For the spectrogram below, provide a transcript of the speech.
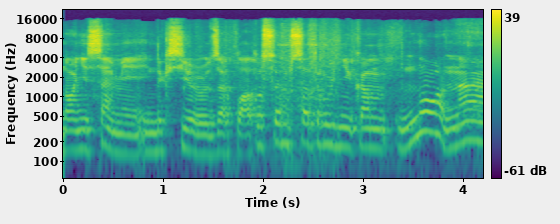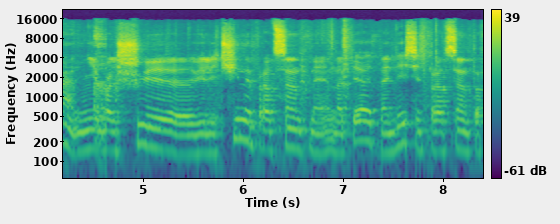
но они сами индексируют зарплату своим сотрудникам, но на небольшие величины процентные, на 5, на 10 процентов.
